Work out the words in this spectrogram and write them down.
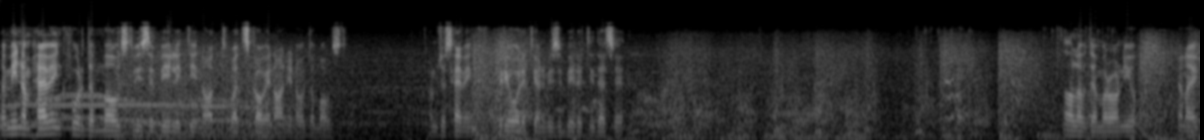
I mean, I'm having for the most visibility, not what's going on, you know, the most. I'm just having priority on visibility, that's it. All of them are on you, and I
